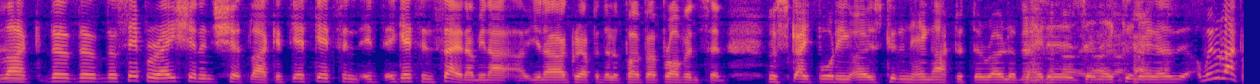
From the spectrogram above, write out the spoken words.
like the, the, the separation and shit like it, it gets in it, it gets insane i mean i I- you know i grew up in the limpopo province and the skateboarding o's couldn't hang out with the rollerbladers oh, and they couldn't hang out. we were like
